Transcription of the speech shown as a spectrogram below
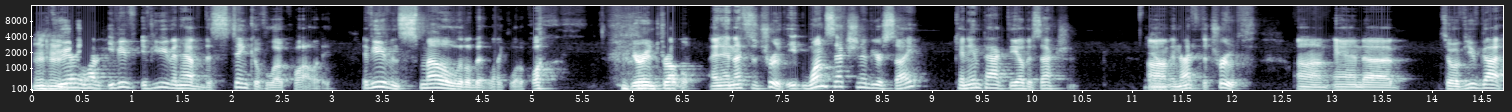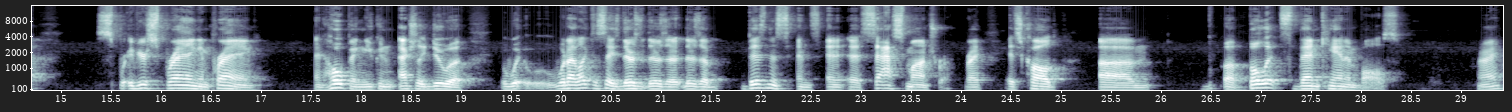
If Mhm. you only have, if you, if you even have the stink of low quality, if you even smell a little bit like low quality, you're in trouble. And, and that's the truth. One section of your site can impact the other section. Um, and that's the truth. Um, and uh, so if you've got, sp- if you're spraying and praying and hoping you can actually do a, what I like to say is there's, there's a, there's a business and, and a SaaS mantra, right? It's called um, uh, bullets, then cannonballs. All right.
